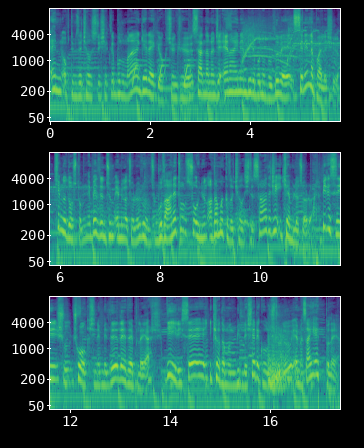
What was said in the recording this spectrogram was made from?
en optimize çalıştığı şekli bulmana gerek yok. Çünkü senden önce enayinin biri bunu buldu ve seninle paylaşıyor. Şimdi dostum bildiğin tüm emülatörleri unut. Bu lanet olası oyunun adam akıllı çalıştığı sadece iki emülatör var. Birisi şu çoğu kişinin bildiği LD Player. Diğeri ise iki adamın birleşerek oluşturduğu MSI App Player.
